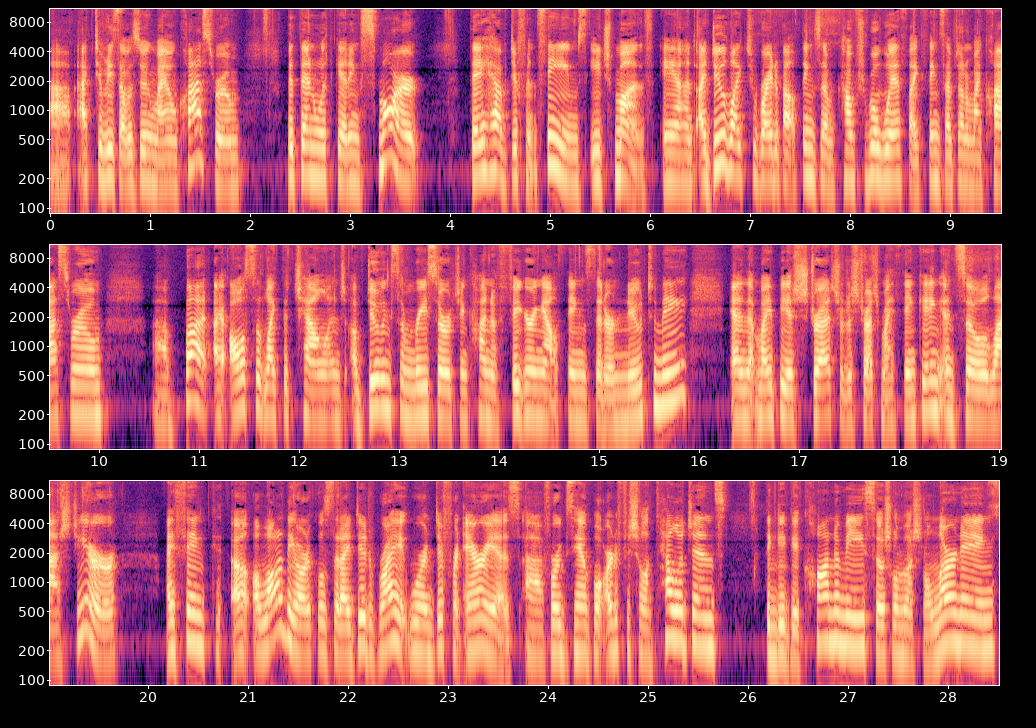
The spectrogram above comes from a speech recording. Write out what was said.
uh, activities I was doing in my own classroom. But then with getting smart, they have different themes each month. And I do like to write about things I'm comfortable with, like things I've done in my classroom. Uh, but I also like the challenge of doing some research and kind of figuring out things that are new to me and that might be a stretch or to stretch my thinking. And so last year, I think a, a lot of the articles that I did write were in different areas. Uh, for example, artificial intelligence, the gig economy, social emotional learning,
